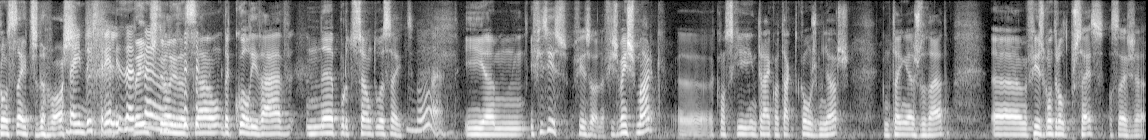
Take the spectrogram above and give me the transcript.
conceitos da voz. Da industrialização. Da industrialização, da qualidade na produção do azeite. Boa. E, um, e fiz isso. Fiz, olha, fiz benchmark, uh, consegui entrar em contato com os melhores, que me têm ajudado. Uh, fiz controle de processo, ou seja,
